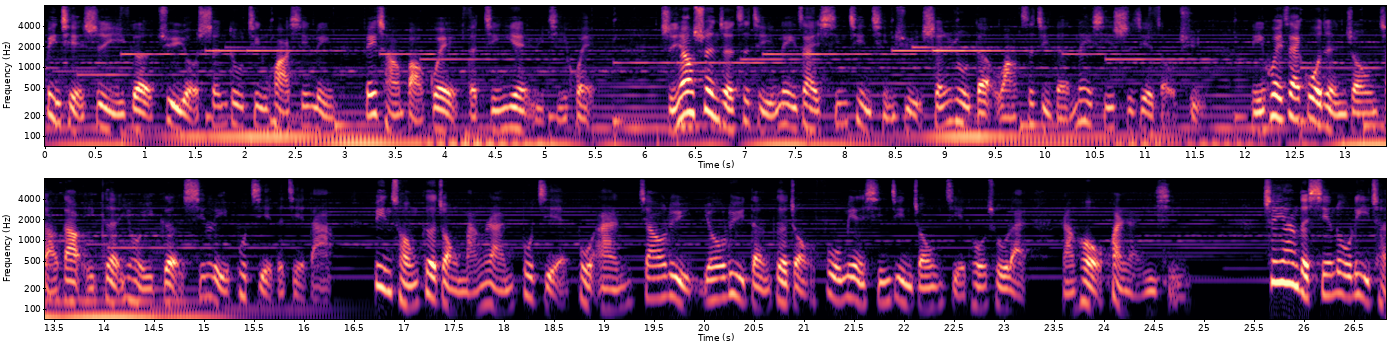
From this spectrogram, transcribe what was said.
并且是一个具有深度净化心灵非常宝贵的经验与机会。只要顺着自己内在心境情绪，深入的往自己的内心世界走去，你会在过程中找到一个又一个心里不解的解答，并从各种茫然、不解、不安、焦虑、忧虑等各种负面心境中解脱出来，然后焕然一新。这样的心路历程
